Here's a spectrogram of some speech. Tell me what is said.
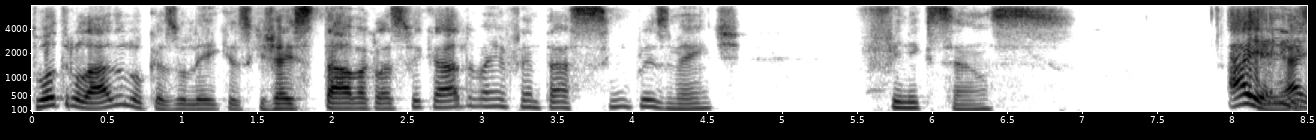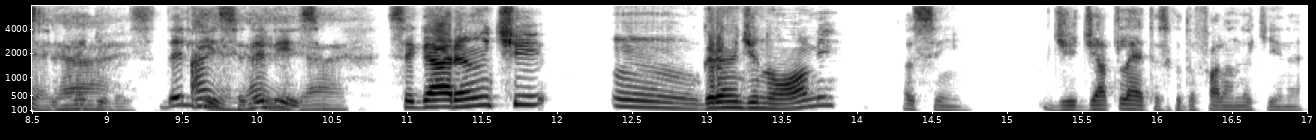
Do outro lado, Lucas, o Lakers, que já estava classificado, vai enfrentar simplesmente Phoenix Suns. Ai, ai, ai, ai, ai. Delícia, ai, delícia. Ai, ai, Você garante um grande nome, assim, de, de atletas que eu tô falando aqui, né?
